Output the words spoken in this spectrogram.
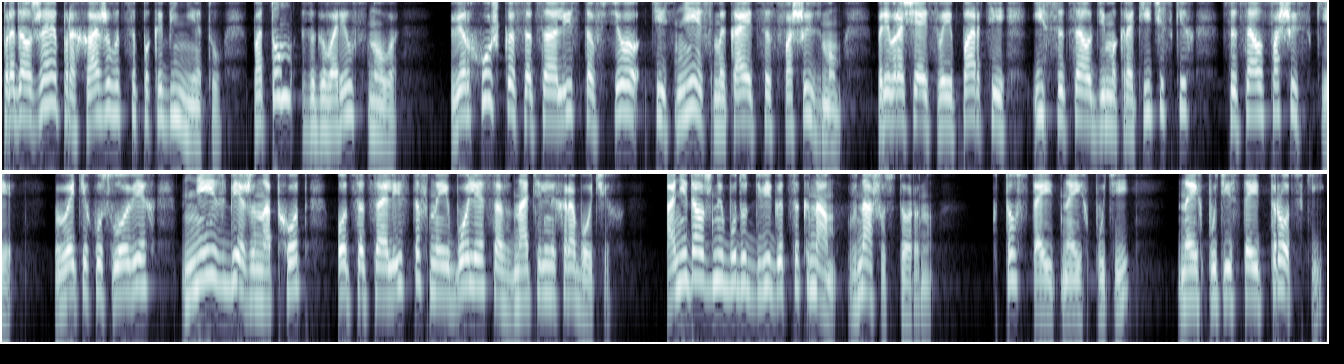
продолжая прохаживаться по кабинету. Потом заговорил снова. Верхушка социалистов все теснее смыкается с фашизмом, превращая свои партии из социал-демократических в социал-фашистские – в этих условиях неизбежен отход от социалистов наиболее сознательных рабочих. Они должны будут двигаться к нам, в нашу сторону. Кто стоит на их пути? На их пути стоит Троцкий.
